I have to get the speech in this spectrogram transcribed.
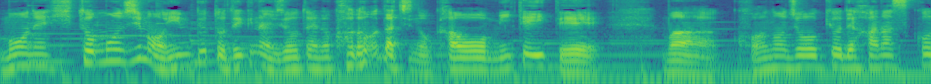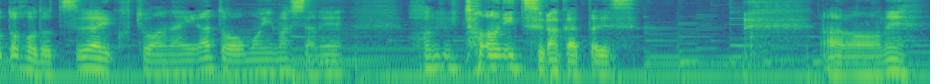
もうね、一文字もインプットできない状態の子供たちの顔を見ていて、まあ、この状況で話すことほど辛いことはないなと思いましたね。本当に辛かったです。あのね、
